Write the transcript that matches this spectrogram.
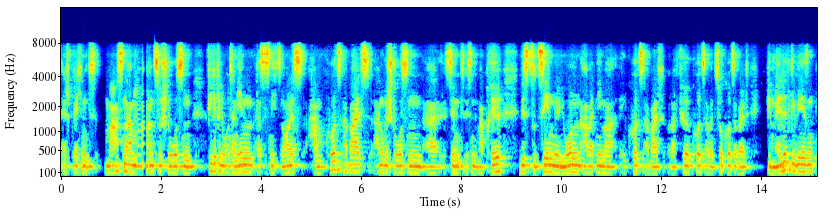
entsprechend Maßnahmen anzustoßen. Viele, viele Unternehmen, das ist nichts Neues, haben Kurzarbeit angestoßen. Äh, es sind, es sind im April bis zu 10 Millionen Arbeitnehmer in Kurzarbeit oder für Kurzarbeit, zur Kurzarbeit gemeldet gewesen.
